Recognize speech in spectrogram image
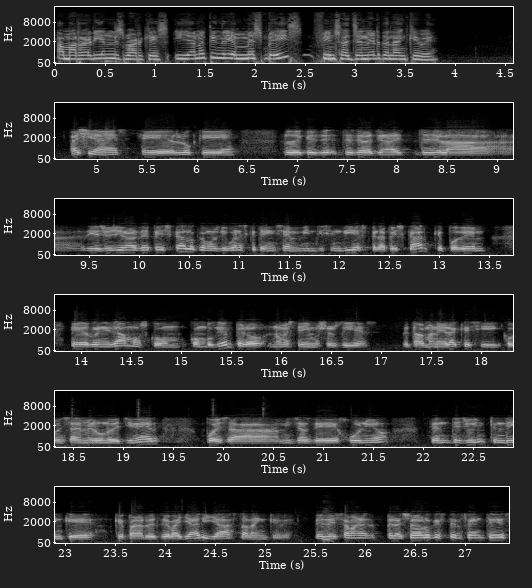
amarrarien les barques i ja no tindríem més peix fins a gener de l'any que ve. Així és. Eh, lo que lo de que des de la, General, des de la Direcció General de Pesca el que ens diuen és que tenim 125 dies per a pescar, que podem eh, organitzar-nos com, com vulguem, però només tenim aquests dies. De tal manera que si començarem el 1 de gener, pues a mitjans de junio de juny tindrem que, que parar de treballar i ja hasta l'any que ve. Per, esa manera, per això el que estem fent és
